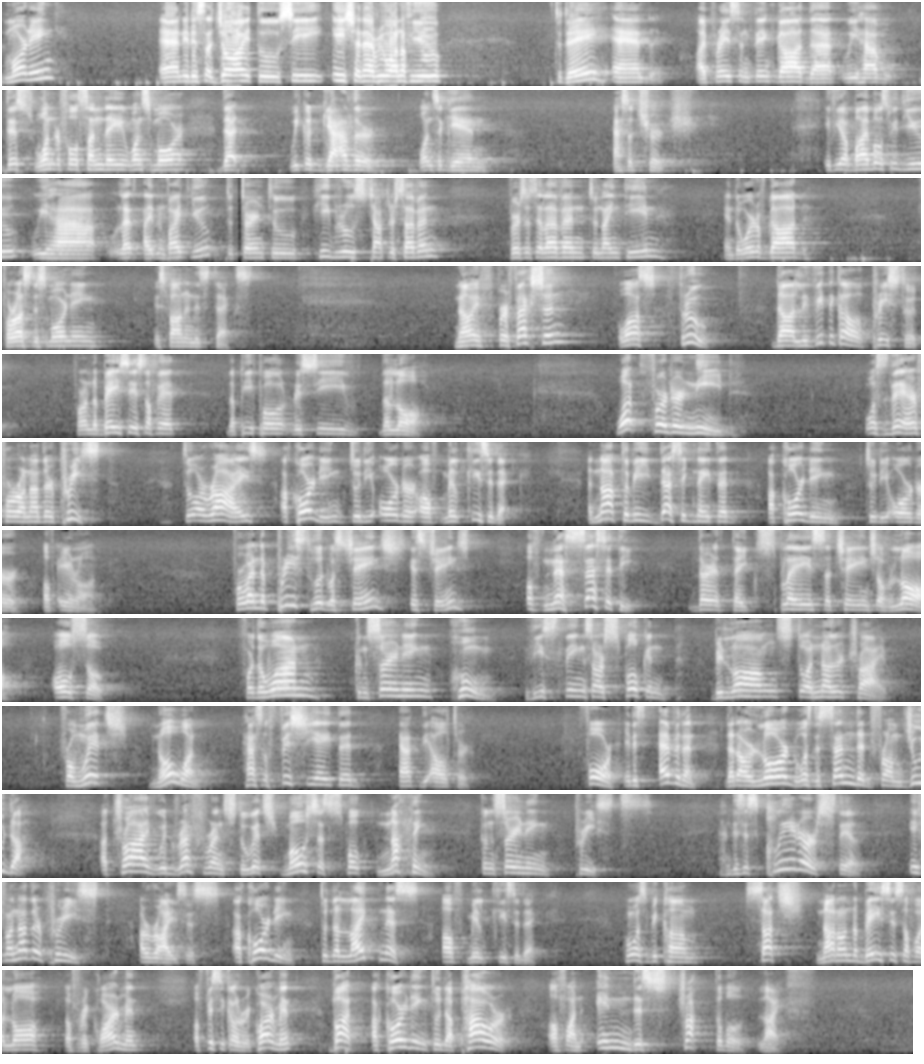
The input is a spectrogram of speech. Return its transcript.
Good morning. And it is a joy to see each and every one of you today. And I praise and thank God that we have this wonderful Sunday once more, that we could gather once again as a church. If you have Bibles with you, we have, let, I invite you to turn to Hebrews chapter 7, verses 11 to 19. And the Word of God for us this morning is found in this text. Now, if perfection was through the Levitical priesthood, for on the basis of it, the people received the law. What further need was there for another priest to arise according to the order of Melchizedek and not to be designated according to the order of Aaron? For when the priesthood was changed, is changed, of necessity, there takes place a change of law also. For the one concerning whom these things are spoken belongs to another tribe, from which no one has officiated at the altar. For it is evident that our Lord was descended from Judah, a tribe with reference to which Moses spoke nothing concerning priests. And this is clearer still if another priest arises according to the likeness of Melchizedek, who has become such not on the basis of a law of requirement, of physical requirement, but according to the power of an indestructible life.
